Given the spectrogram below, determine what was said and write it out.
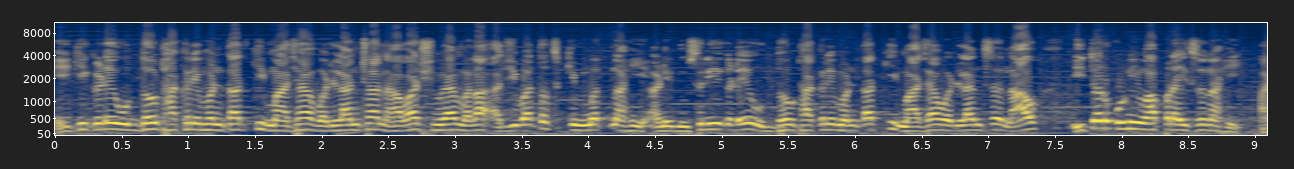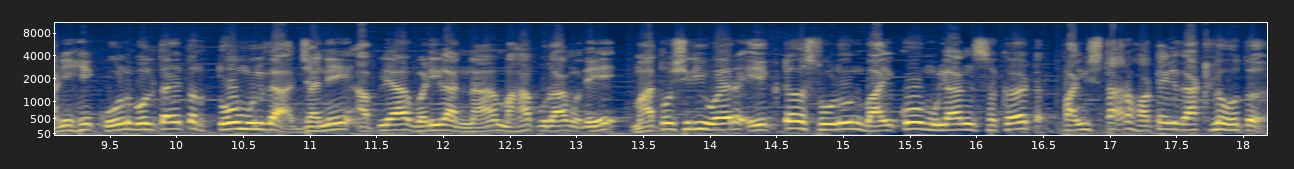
एकीकडे उद्धव ठाकरे म्हणतात की माझ्या वडिलांच्या नावाशिवाय मला अजिबातच किंमत नाही आणि दुसरीकडे उद्धव ठाकरे म्हणतात की माझ्या वडिलांचं नाव इतर कोणी वापरायचं नाही. आणि हे कोण बोलतंय? तर तो मुलगा ज्याने आपल्या वडिलांना महापुरामध्ये मातोश्रीवर एकटं सोडून बायको मुलांसकट फाईव्ह स्टार हॉटेल गाठलं होतं.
